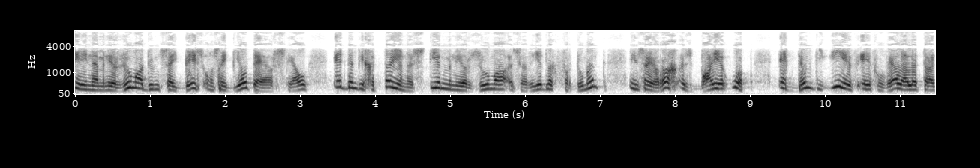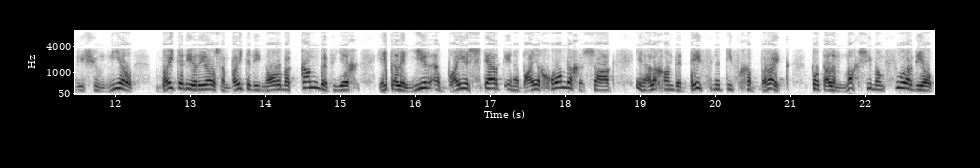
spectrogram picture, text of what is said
En uh, meneer Zuma doen sy bes om sy beeld te herstel. Ek dink die getuienis teen meneer Zuma is redelik verdoemend en sy rug is baie oop. Ek dink die EFF hoewel hulle tradisioneel buite die reëls en buite die norme kan beweeg, het hulle hier 'n baie sterk en 'n baie grondige saak en hulle gaan dit definitief gebruik tot hulle maksimum voordeel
